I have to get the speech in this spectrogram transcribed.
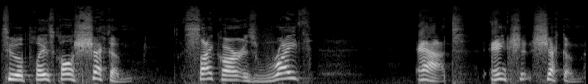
to a place called Shechem. Sychar is right at ancient Shechem.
